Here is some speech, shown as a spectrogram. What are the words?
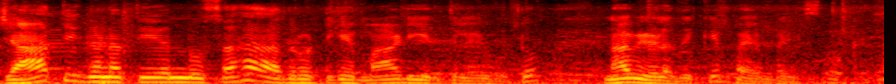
ಜಾತಿ ಗಣತಿಯನ್ನು ಸಹ ಅದರೊಟ್ಟಿಗೆ ಮಾಡಿ ಅಂತ ಹೇಳ್ಬಿಟ್ಟು ನಾವು ಹೇಳೋದಕ್ಕೆ ಬಯ, ಬಯಸ್ತೀವಿ.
